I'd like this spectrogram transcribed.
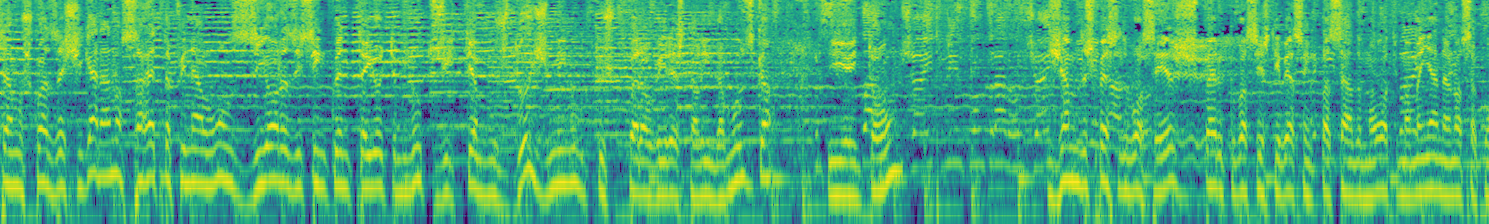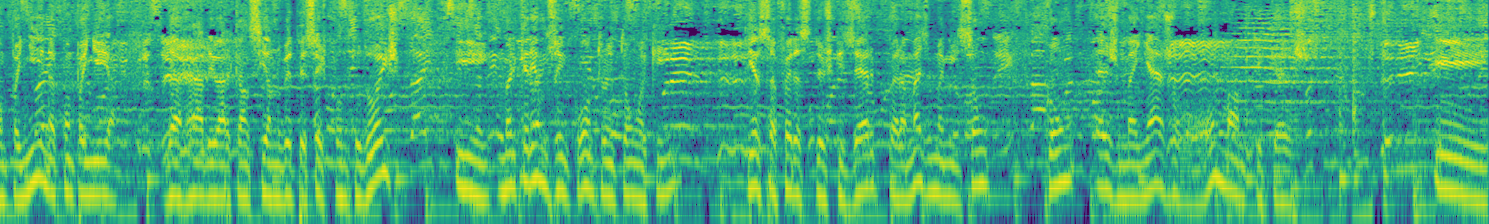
Estamos quase a chegar à nossa reta final, 11 horas e 58 minutos, e temos dois minutos para ouvir esta linda música. E então, já me despeço de vocês. Espero que vocês tivessem passado uma ótima manhã na nossa companhia, na companhia da Rádio Arcanciel 96.2. E marcaremos encontro então aqui, terça-feira, se Deus quiser, para mais uma emissão com as manhãs românticas. E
